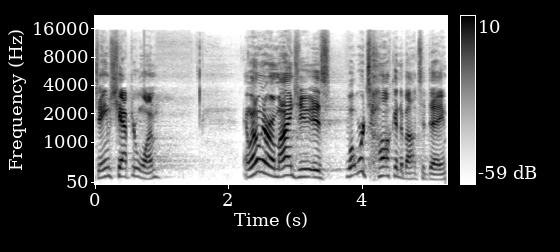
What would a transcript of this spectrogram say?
James chapter 1. And what I'm going to remind you is what we're talking about today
